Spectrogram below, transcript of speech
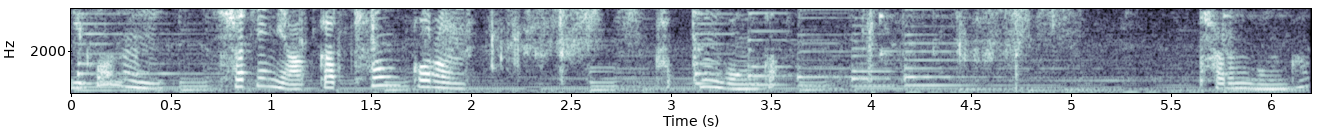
이거는 사진이 아까 처음 거랑 같은 건가? 다른 건가?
